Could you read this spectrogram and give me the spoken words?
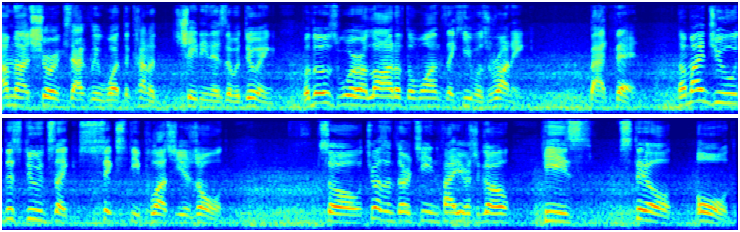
I'm not sure exactly what the kind of shading shadiness they were doing, but those were a lot of the ones that he was running back then. Now, mind you, this dude's like 60 plus years old. So 2013, five years ago, he's still old.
